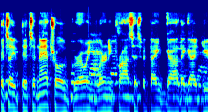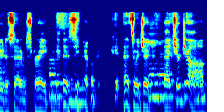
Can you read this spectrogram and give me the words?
it's a it's a natural growing learning process, but thank God they got you to set them straight because you know that's what your that's your job.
